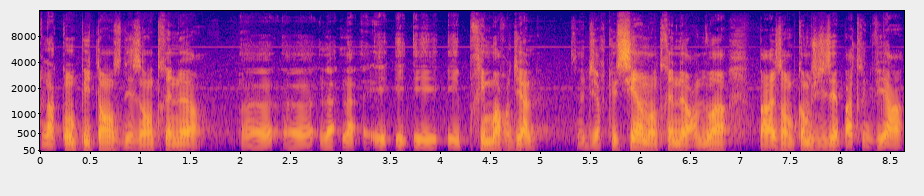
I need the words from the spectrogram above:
la compétence des entraîneurs euh, euh, est, primordiale. C'est-à-dire que si un entraîneur noir, par exemple, comme je disais Patrick Vieira,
